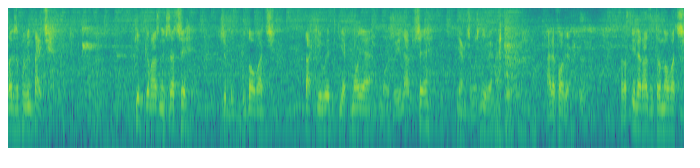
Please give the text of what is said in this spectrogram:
Także pamiętajcie, kilka ważnych rzeczy, żeby zbudować takie łydki jak moje, może i lepsze. Nie wiem, czy możliwe, ale powiem. Teraz ile razy trenować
